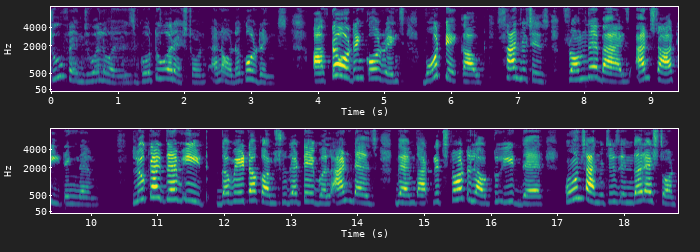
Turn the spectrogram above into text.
Two friends who are lawyers go to a restaurant and order cold drinks. After ordering cold drinks, both take out sandwiches from their bags and start eating them. Look at them eat. The waiter comes to the table and tells them that it's not allowed to eat their own sandwiches in the restaurant.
